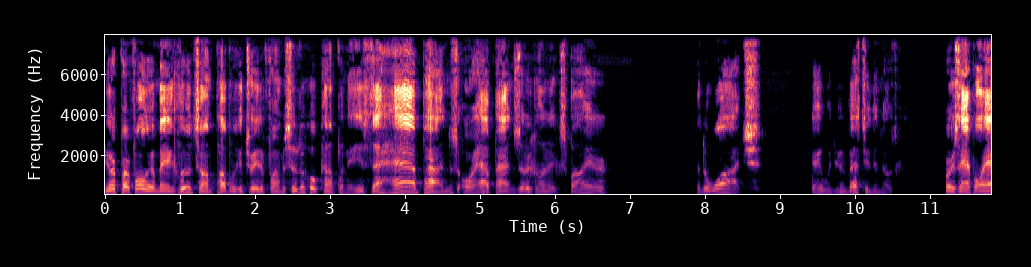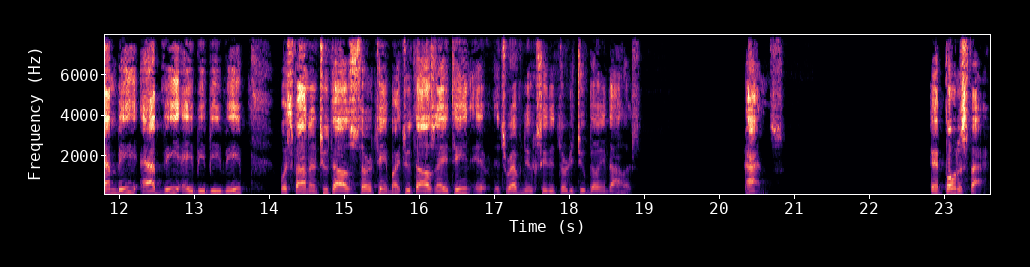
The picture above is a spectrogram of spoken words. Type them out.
Your portfolio may include some publicly traded pharmaceutical companies that have patents or have patents that are going to expire. And to watch, okay, when you're investing in those companies. For example, AbbVie, AbbVie, ABBV, was founded in 2013. By 2018, it, its revenue exceeded $32 billion. Patents. Okay, bonus fact.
